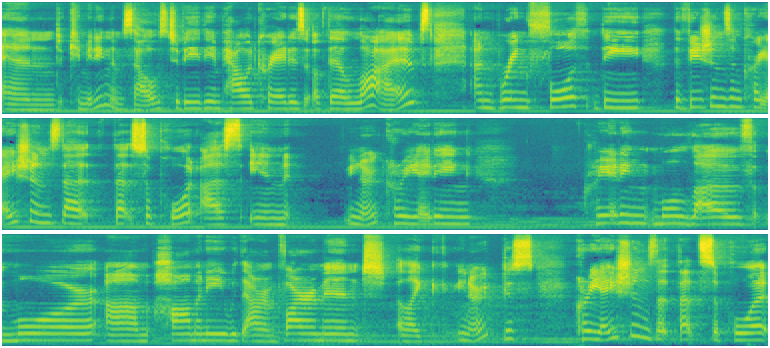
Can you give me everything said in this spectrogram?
and committing themselves to be the empowered creators of their lives and bring forth the the visions and creations that that support us in you know, creating creating more love, more um, harmony with our environment, like you know, just creations that that support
